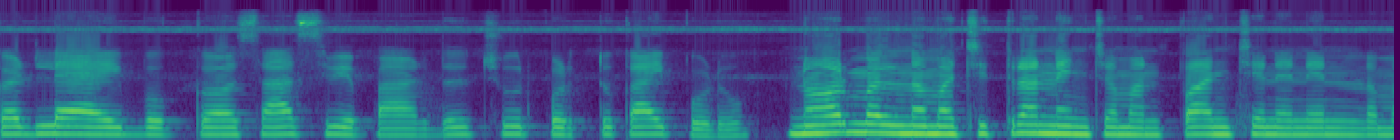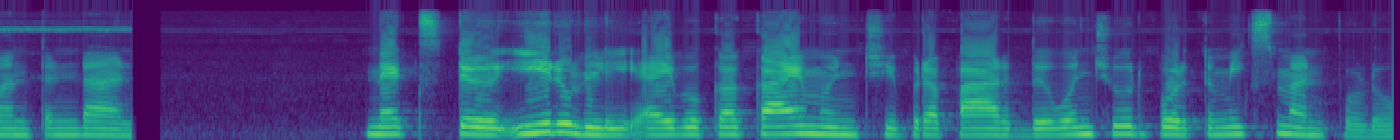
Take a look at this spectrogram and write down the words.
ಕಡಲೆ, ಐಬೊಕ್ಕ, ಸಾಸಿವೆ ಪಾಡ್ದು, ಚೂರು ಪೊರ್ತು ಕಾಯ್ಪೊಡು ನಾರ್ಮಲ್ ನಮ್ಮ ಚಿತ್ರಾನ್ನ ಎಂಚ ಮನ್ಪ, ಅಂಚೆನೆ ನೆನ್ಲ ಮಂತಂಡ ನೆಕ್ಸ್ಟ್ ಈರುಳ್ಳಿ, ಐಬೊಕ್ಕ, ಕಾಯಿ ಮುಂಚಿ ಪುರ ಪಾರ್ದು ಒಂಚೂರು ಪೊರ್ತು ಮಿಕ್ಸ್ ಮನ್ಪೊಡು.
